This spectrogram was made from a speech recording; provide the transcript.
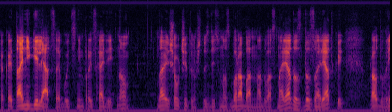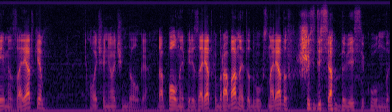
какая-то аннигиляция будет с ним происходить. Но, да, еще учитываем, что здесь у нас барабан на два снаряда с дозарядкой. Правда, время зарядки очень и очень долго. Да, полная перезарядка барабана, это двух снарядов, 62 секунды.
